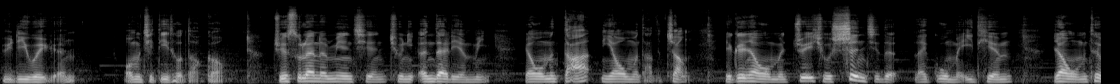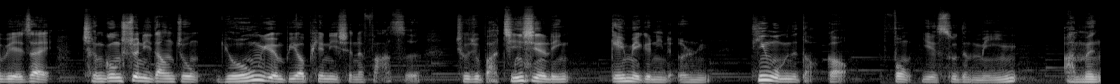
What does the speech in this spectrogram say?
与立位人。我们请低头祷告。耶稣来到面前，求你恩待怜悯，让我们打你要我们打的仗，也更让我们追求圣洁的来过每一天。让我们特别在成功顺利当中，永远不要偏离神的法则。求主把警醒的灵给每个你的儿女，听我们的祷告，奉耶稣的名，阿门。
